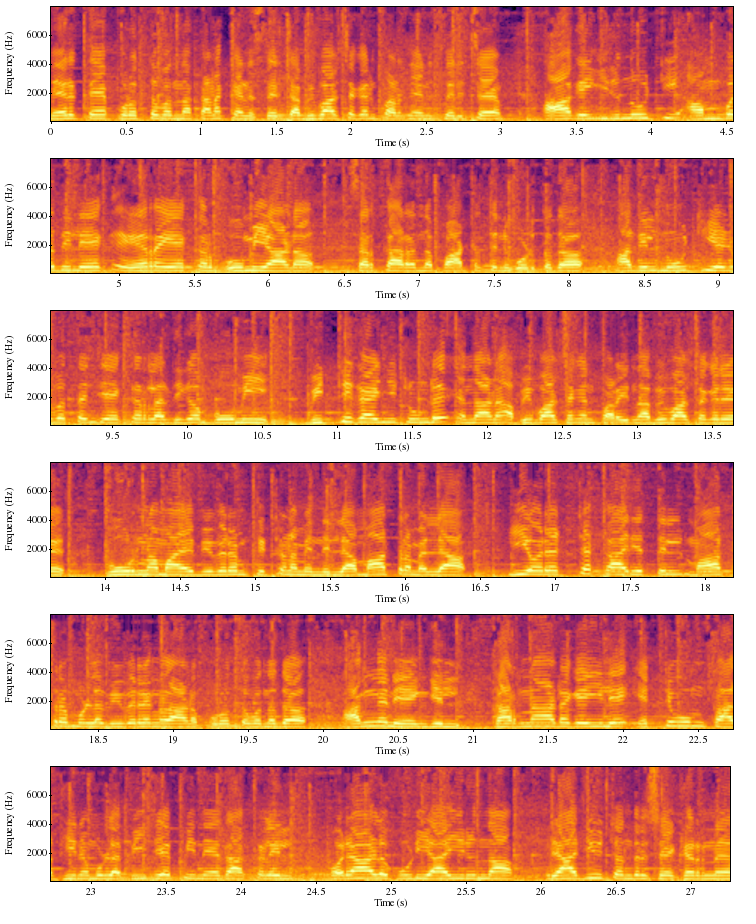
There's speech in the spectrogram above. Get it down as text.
നേരത്തെ പുറത്തു വന്ന കണക്കനുസരിച്ച് അഭിഭാഷകൻ പറഞ്ഞനുസരിച്ച് ആകെ ഇരുന്നൂറ്റി അമ്പതിലേ ഏറെ ഏക്കർ ഭൂമിയാണ് സർക്കാർ എന്ന പാട്ടത്തിന് കൊടുത്തത്. അതിൽ നൂറ്റി എഴുപത്തഞ്ച് ഏക്കറിലധികം ഭൂമി വിറ്റ് കഴിഞ്ഞിട്ടുണ്ട് എന്നാണ് അഭിഭാഷകൻ പറയുന്നത് അഭിഭാഷകന് പൂർണമായ വിവരം കിട്ടണമെന്നില്ല. മാത്രമല്ല ഈ ഒരൊറ്റ കാര്യത്തിൽ മാത്രമുള്ള വിവരങ്ങളാണ് പുറത്തു വന്നത്. അങ്ങനെയെങ്കിൽ കർണാടകയിലെ ഏറ്റവും സ്വാധീനമുള്ള ബി ജെ പി നേതാക്കളിൽ ഒരാൾ കൂടിയായിരുന്ന രാജീവ് ചന്ദ്രശേഖറിന്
